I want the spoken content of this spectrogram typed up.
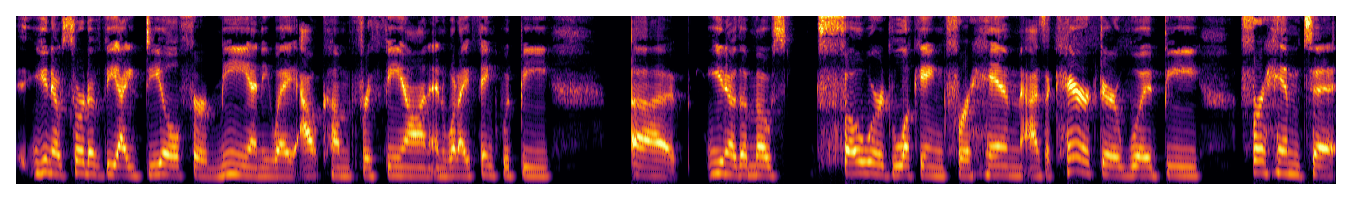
you know sort of the ideal for me anyway outcome for Theon and what I think would be uh you know the most forward looking for him as a character would be for him to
